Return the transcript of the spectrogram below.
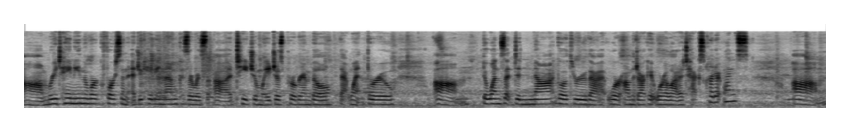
um, retaining the workforce and educating them because there was a teach and wages program bill that went through. Um, the ones that did not go through that were on the docket were a lot of tax credit ones. Um,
